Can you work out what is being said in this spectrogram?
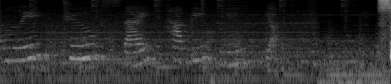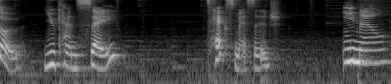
family to say Happy New Year. So you can say, text message, email,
